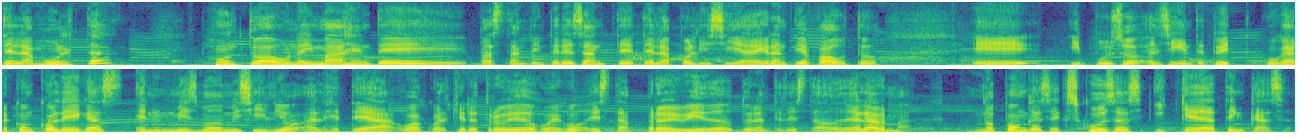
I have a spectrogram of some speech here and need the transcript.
de la multa junto a una imagen de bastante interesante de la policía de Grand Theft Auto eh, y puso el siguiente tweet: jugar con colegas en un mismo domicilio al GTA o a cualquier otro videojuego está prohibido durante el estado de alarma. No pongas excusas y quédate en casa.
